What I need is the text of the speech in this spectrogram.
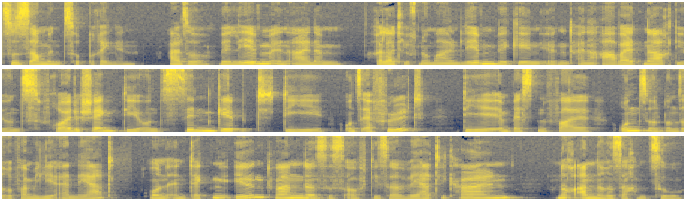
zusammenzubringen. Also wir leben in einem relativ normalen Leben. Wir gehen irgendeiner Arbeit nach, die uns Freude schenkt, die uns Sinn gibt, die uns erfüllt, die im besten Fall uns und unsere Familie ernährt und entdecken irgendwann, dass es auf dieser vertikalen noch andere Sachen zu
